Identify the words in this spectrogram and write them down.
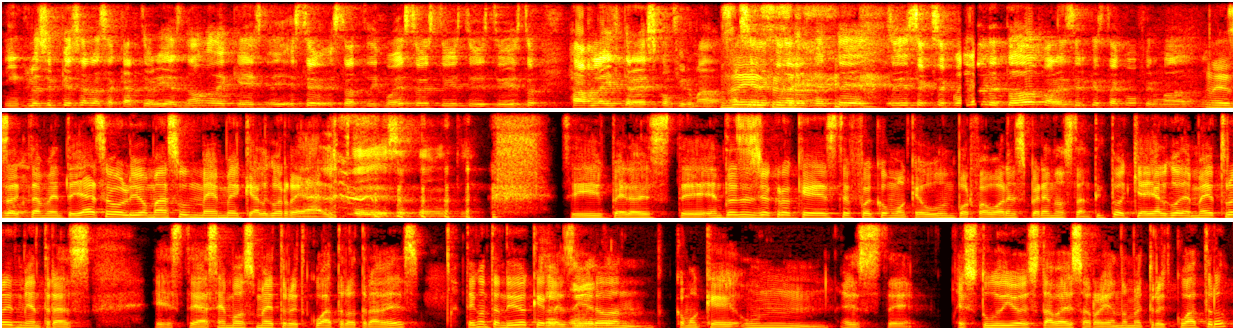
incluso empiezan a sacar teorías, no, de que este, este, esto dijo esto, esto, esto, esto, esto, Half-Life 3 confirmado. Así de que de repente se, se, cuelgan de todo para decir que está confirmado. Exactamente, ya se volvió más un meme que algo real. Sí, exactamente. Sí, pero este, entonces yo creo que este fue como que un, por favor, espérenos tantito, aquí hay algo de Metroid mientras este, hacemos Metroid 4 otra vez. Tengo entendido que les dieron como que un este, estudio estaba desarrollando Metroid 4,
